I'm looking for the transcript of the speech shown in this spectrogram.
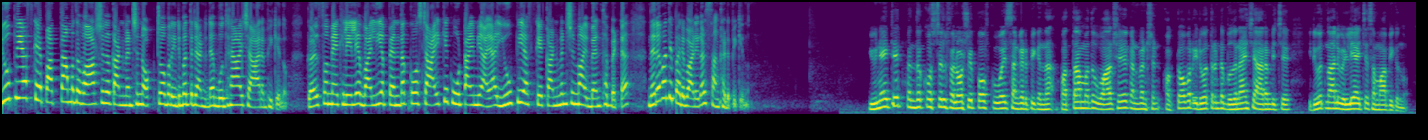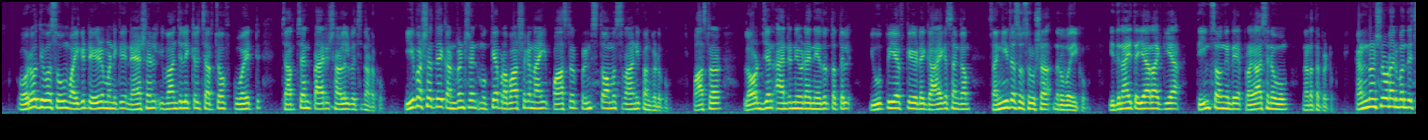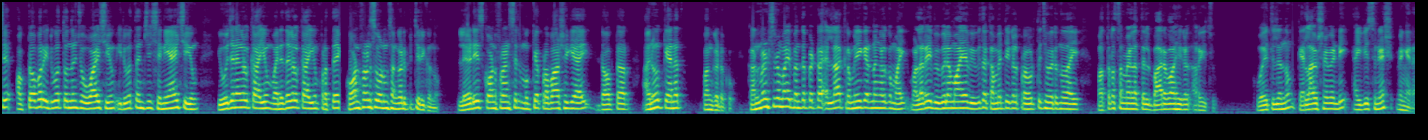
U P F K പത്താമത് വാർഷിക convention October ഇരുപത്തിരണ്ടിന് ബുധനാഴ്ച ആരംഭിക്കുന്നു. ഗൾഫ് മേഖലയിലെ വലിയ പെന്തക്കോസ്റ്റ് ഐക്യ കൂട്ടായ്മയായ യു പി എഫ് കെ കൺവെൻഷനുമായി ബന്ധപ്പെട്ട് നിരവധി പരിപാടികൾ സംഘടിപ്പിക്കുന്നു. United Pentecostal Fellowship of Kuwait സംഘടിപ്പിക്കുന്ന പത്താമത് വാർഷിക കൺവെൻഷൻ ഒക്ടോബർ ഇരുപത്തിരണ്ട് ബുധനാഴ്ച ആരംഭിച്ച് ഇരുപത്തിനാല് വെള്ളിയാഴ്ച സമാപിക്കുന്നു. ഓരോ ദിവസവും വൈകിട്ട് ഏഴ് മണിക്ക് National Evangelical Church of Kuwait Church and Parish ഹാളിൽ വെച്ച് നടക്കും. ഈ വർഷത്തെ കൺവെൻഷൻ മുഖ്യ പ്രഭാഷകനായി പാസ്റ്റർ പ്രിൻസ് തോമസ് റാണി പങ്കെടുക്കും. പാസ്റ്റർ ലോർഡ് ജൻ ആന്റണിയുടെ നേതൃത്വത്തിൽ യു പി എഫ് കെയുടെ ഗായക സംഘം സംഗീത ശുശ്രൂഷ നിർവഹിക്കും. ഇതിനായി തയ്യാറാക്കിയ തീം സോങ്ങിന്റെ പ്രകാശനവും നടത്തപ്പെട്ടു. കൺവെൻഷനോടനുബന്ധിച്ച് ഒക്ടോബർ ഇരുപത്തൊന്നിന് ചൊവ്വാഴ്ചയും ഇരുപത്തഞ്ച് ശനിയാഴ്ചയും യുവജനങ്ങൾക്കായും വനിതകൾക്കായും പ്രത്യേക കോൺഫറൻസുകളും സംഘടിപ്പിച്ചിരിക്കുന്നു. ലേഡീസ് കോൺഫറൻസിൽ മുഖ്യ പ്രഭാഷകയായി ഡോക്ടർ അനു കെനത്ത് പങ്കെടുക്കും. കൺവെൻഷനുമായി ബന്ധപ്പെട്ട എല്ലാ ക്രമീകരണങ്ങൾക്കുമായി വളരെ വിപുലമായ വിവിധ കമ്മിറ്റികൾ പ്രവർത്തിച്ചു വരുന്നതായി പത്രസമ്മേളനത്തിൽ ഭാരവാഹികൾ അറിയിച്ചു. കുവൈത്തിൽ നിന്നും കേരള വേണ്ടി ഐ വി സുനേഷ് വെങ്ങര.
